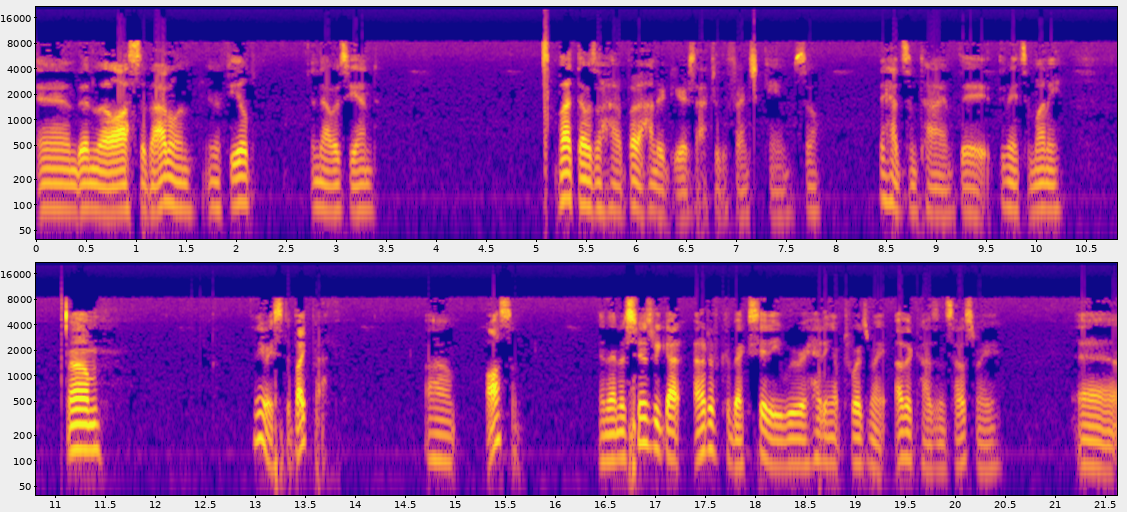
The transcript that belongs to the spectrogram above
And then they lost the battle in, in a field, and that was the end. But that was a, about a hundred years after the French came, so they had some time. They they made some money. Um. Anyways, the bike path, um, awesome. And then as soon as we got out of Quebec City, we were heading up towards my other cousin's house. My, uh,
